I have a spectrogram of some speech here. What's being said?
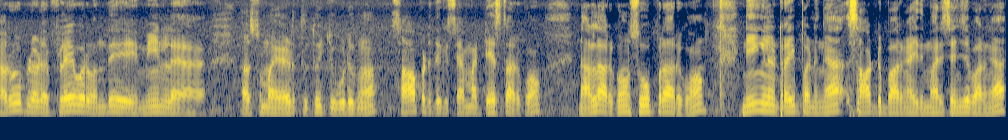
கருவேப்பிலையோட ஃப்ளேவர் வந்து மீனில் சும்மா எடுத்து தூக்கி கொடுக்கும் சாப்பிட்றதுக்கு செம்ம டேஸ்ட்டாக இருக்கும். நல்லாயிருக்கும் சூப்பராக இருக்கும். நீங்களும் ட்ரை பண்ணுங்கள் சாப்பிட்டு பாருங்கள் இது மாதிரி செஞ்சு பாருங்கள்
